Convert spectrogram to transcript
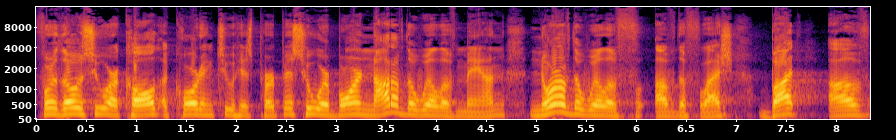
for those who are called according to his purpose, who were born not of the will of man, nor of the will of, of the flesh, but of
